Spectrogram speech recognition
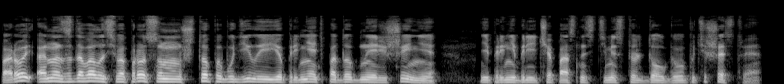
Порой она задавалась вопросом, что побудило ее принять подобное решение и пренебречь опасностями столь долгого путешествия.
